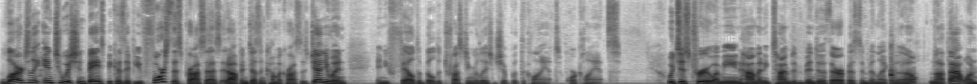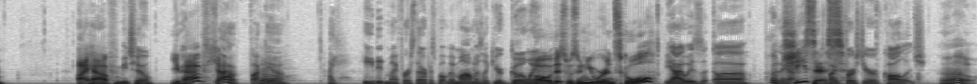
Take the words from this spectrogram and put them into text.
largely intuition based because if you force this process, it often doesn't come across as genuine, and you fail to build a trusting relationship with the client or clients. Which is true. I mean, how many times have you been to a therapist and been like, "No, not that one." I have. Me too. You have? Yeah, fuck yeah. Oh. I hated my first therapist, but my mom was like, "You're going." Oh, this was when you were in school? yeah. I was. uh I think I- it was Jesus. my first year of college. Oh.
